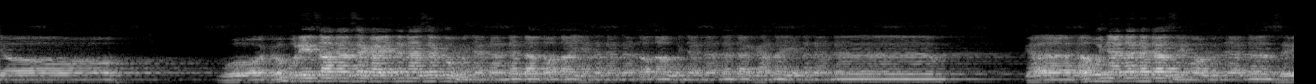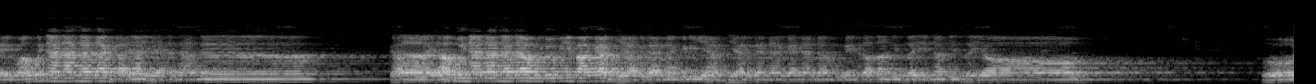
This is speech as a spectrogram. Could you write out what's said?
ယောဝေါဒု ပုရိသတာသက္ကယတနာသက္ကုဝိညာဏနတ္တသောတာယတနာနတ္တသောဝိညာဏနတ္တခန္ဓာယတနာနကနောဝိညာဏနတ္တဇေဝဝိညာဏဇေဝဝိညာဏနတ္တကာယယတနာနကာယဝိညာဏနတ္တဝိတုပိပါကဗျာကရဏကရိယာဗျာကရဏကဏဏပုရိသတာတိဇယနာပိဇယောကို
